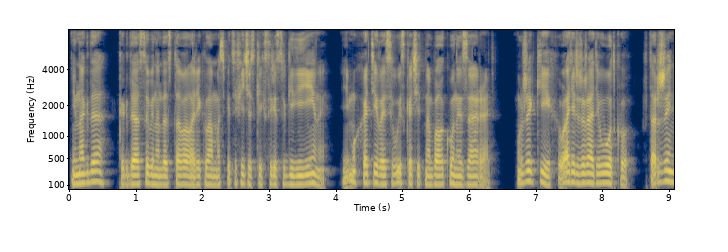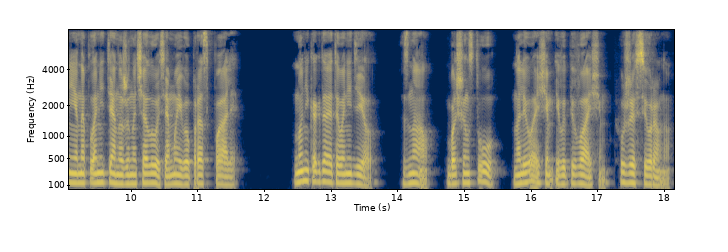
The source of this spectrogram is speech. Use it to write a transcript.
Иногда, когда особенно доставала реклама специфических средств гигиены, ему хотелось выскочить на балкон и заорать. «Мужики, хватит жрать водку! Вторжение инопланетян уже началось, а мы его проспали!» Но никогда этого не делал. Знал, большинству, наливающим и выпивающим, уже всё равно.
